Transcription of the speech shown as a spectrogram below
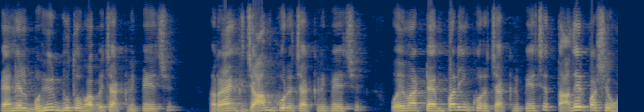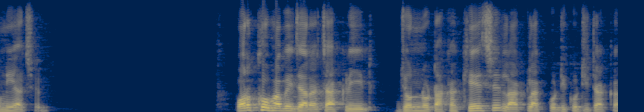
প্যানেল বহির্ভূতভাবে চাকরি পেয়েছে, র্যাঙ্ক জাম করে চাকরি পেয়েছে ওয়েমার ট্যাম্পারিং করে চাকরি পেয়েছে, তাদের পাশে উনি আছেন। পরোক্ষভাবে যারা চাকরির জন্য টাকা খেয়েছে, লাখ লাখ কোটি কোটি টাকা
